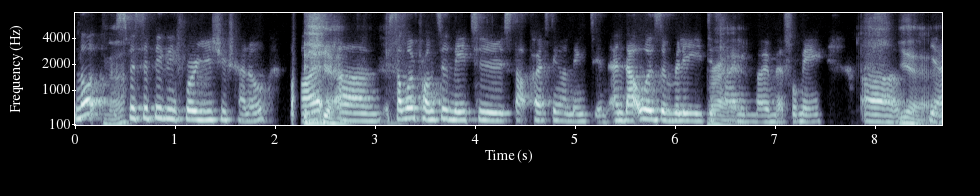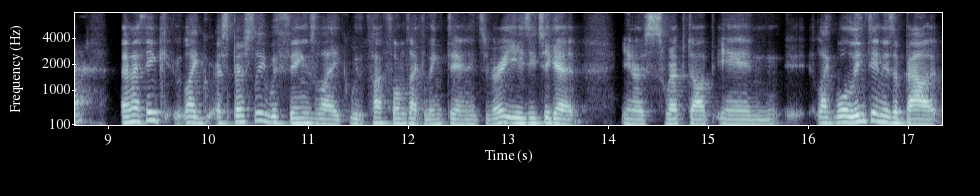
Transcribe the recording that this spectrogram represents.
not no? specifically for a YouTube channel, but yeah. um, someone prompted me to start posting on LinkedIn, and that was a really defining right. moment for me. Um, yeah, yeah. And I think, like, especially with things like with platforms like LinkedIn, it's very easy to get you know swept up in like well linkedin is about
